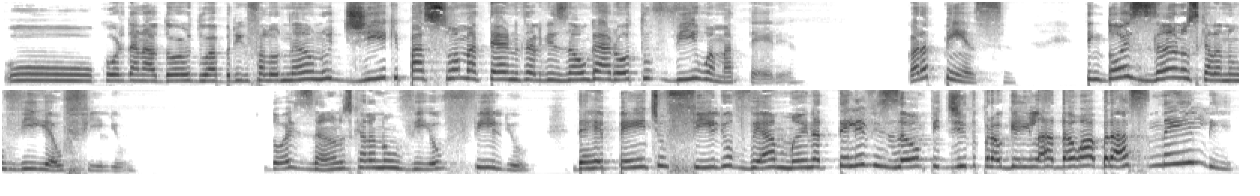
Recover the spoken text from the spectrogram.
o coordenador do abrigo falou: não, no dia que passou a matéria na televisão, o garoto viu a matéria. Agora pensa, tem dois anos que ela não via o filho. Dois anos que ela não via o filho. De repente, o filho vê a mãe na televisão pedindo para alguém lá dar um abraço nele.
